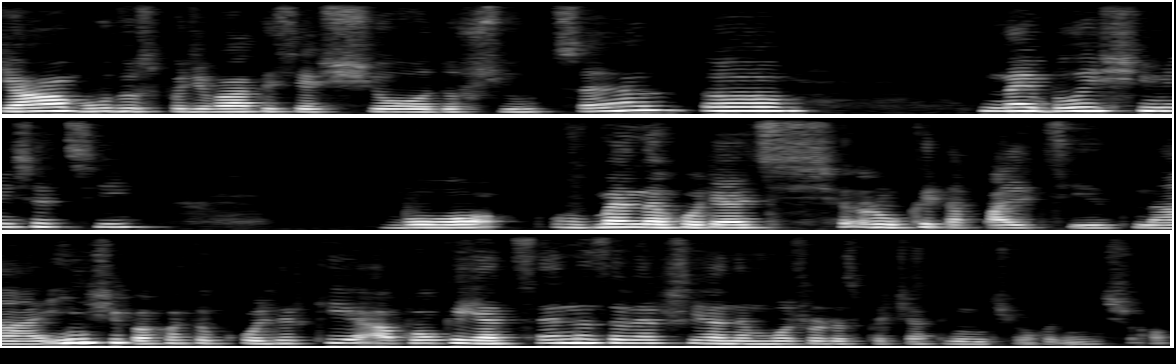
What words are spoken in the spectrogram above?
Я буду сподіватися, що дошью це в найближчі місяці, бо в мене горять руки та пальці на інші багатоколірки, а поки я це не завершу, я не можу розпочати нічого іншого.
